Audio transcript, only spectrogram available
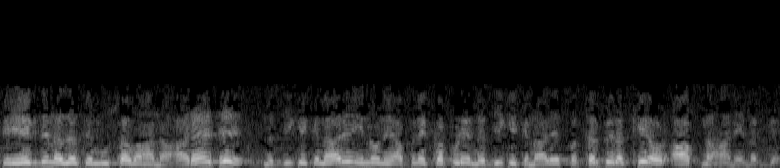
कि एक दिन हज़रत मूसा वहाँ नहा रहे थे नदी के किनारे। इन्होंने अपने कपड़े नदी के किनारे पत्थर पे रखे और आप नहाने लग गए।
